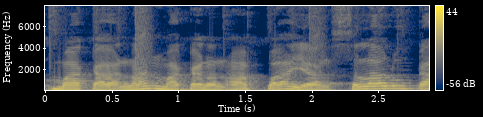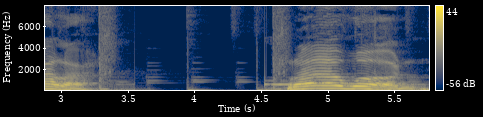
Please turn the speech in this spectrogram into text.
Makanan-makanan apa yang selalu kalah? Rawon.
